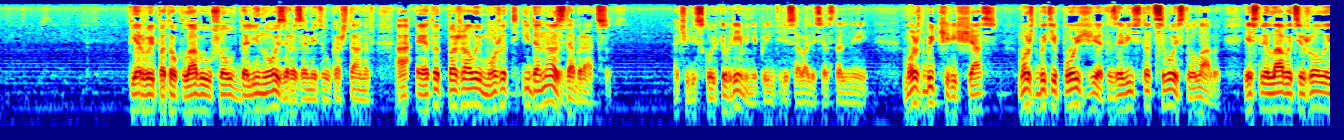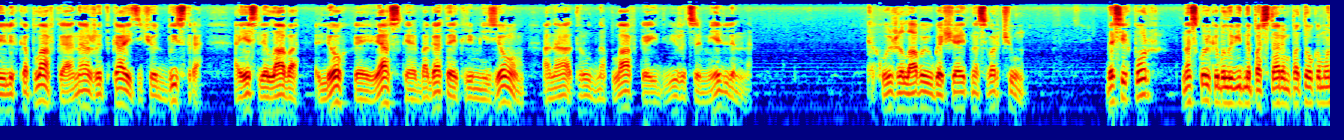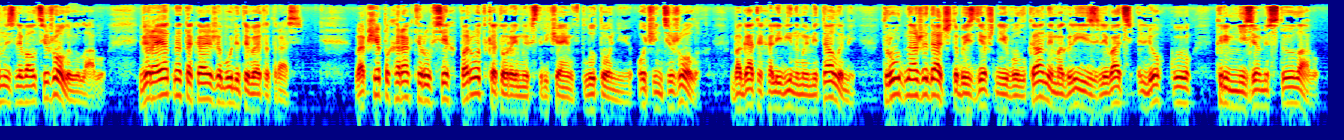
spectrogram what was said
Первый поток лавы ушел в долину озера, заметил Каштанов, а этот, пожалуй, может и до нас добраться. А через сколько времени, поинтересовались остальные. Может быть, через час, может быть и позже, это зависит от свойства лавы. Если лава тяжелая и легкоплавкая, она жидка и течет быстро, а если лава легкая, вязкая, богатая кремнеземом, она трудноплавкая и движется медленно. Какой же лавой угощает нас Ворчун? До сих пор, насколько было видно по старым потокам, он изливал тяжелую лаву. Вероятно, такая же будет и в этот раз. Вообще, по характеру всех пород, которые мы встречаем в Плутонию, очень тяжелых, богатых оливином и металлами, трудно ожидать, чтобы здешние вулканы могли изливать легкую кремнеземистую лаву.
